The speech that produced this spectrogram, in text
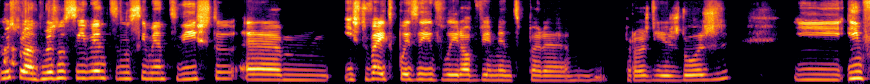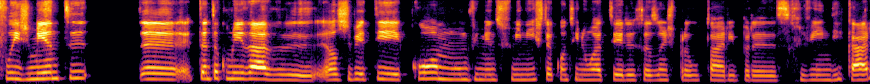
mas pronto, mas no seguimento, no seguimento disto, um, isto veio depois a evoluir, obviamente, para, para os dias de hoje, e infelizmente uh, tanto a comunidade LGBT como o movimento feminista continuam a ter razões para lutar e para se reivindicar.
